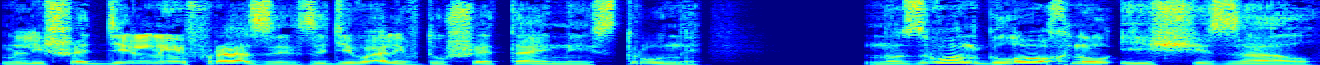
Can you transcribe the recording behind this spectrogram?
Лишь отдельные фразы задевали в душе тайные струны. Но звон глохнул и исчезал.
